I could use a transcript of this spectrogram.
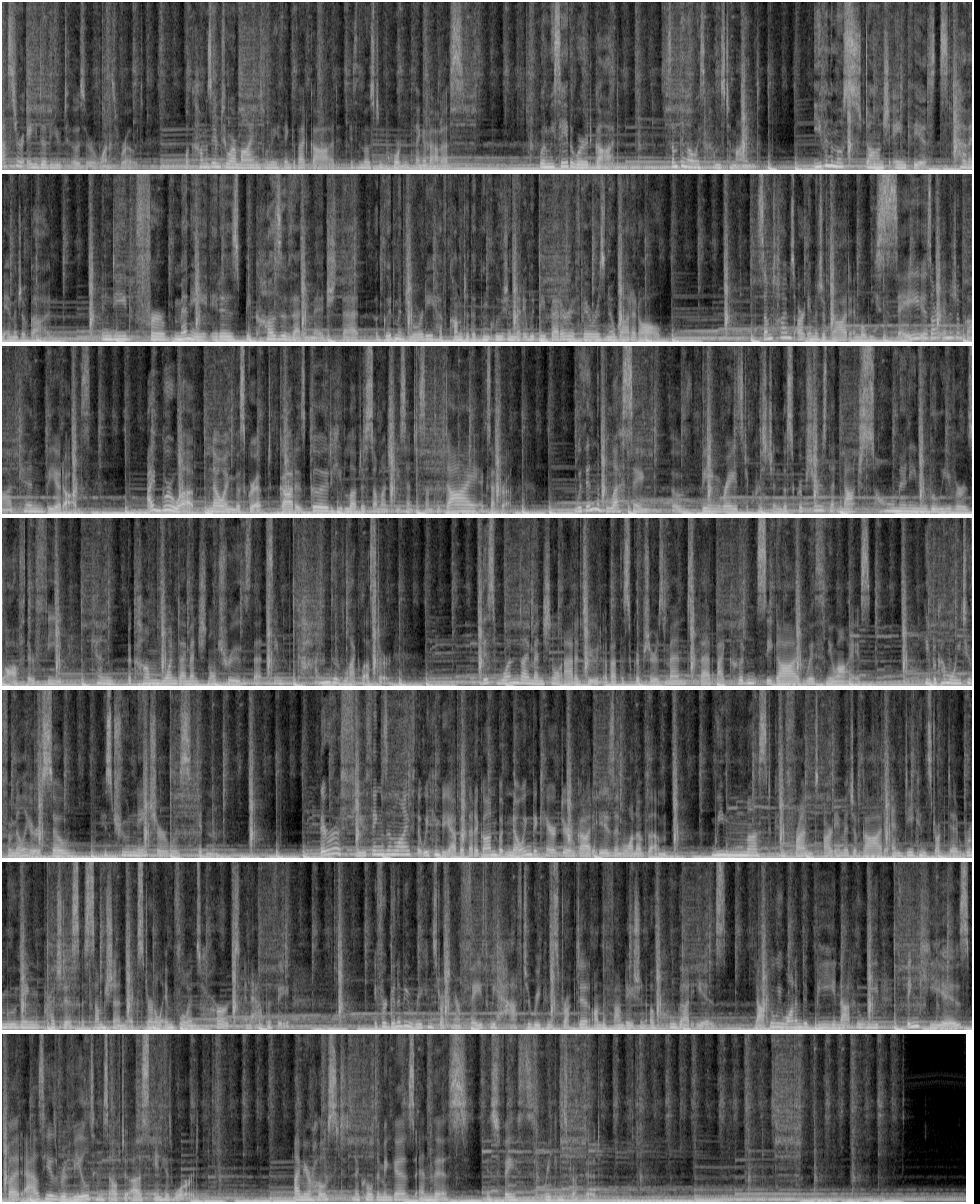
Pastor A.W. Tozer once wrote What comes into our minds when we think about God is the most important thing about us. When we say the word God, something always comes to mind. Even the most staunch atheists have an image of God. Indeed, for many, it is because of that image that a good majority have come to the conclusion that it would be better if there was no God at all. Sometimes our image of God and what we say is our image of God can be at odds. I grew up knowing the script God is good, He loved us so much, He sent His Son to die, etc. Within the blessing of being raised a Christian, the scriptures that knocked so many new believers off their feet can become one dimensional truths that seem kind of lackluster. This one dimensional attitude about the scriptures meant that I couldn't see God with new eyes. He'd become way too familiar, so his true nature was hidden. There are a few things in life that we can be apathetic on, but knowing the character of God isn't one of them. We must confront our image of God and deconstruct it, removing prejudice, assumption, external influence, hurt, and apathy. If we're going to be reconstructing our faith, we have to reconstruct it on the foundation of who God is. Not who we want him to be, not who we think he is, but as he has revealed himself to us in his word. I'm your host, Nicole Dominguez, and this is Faith Reconstructed.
